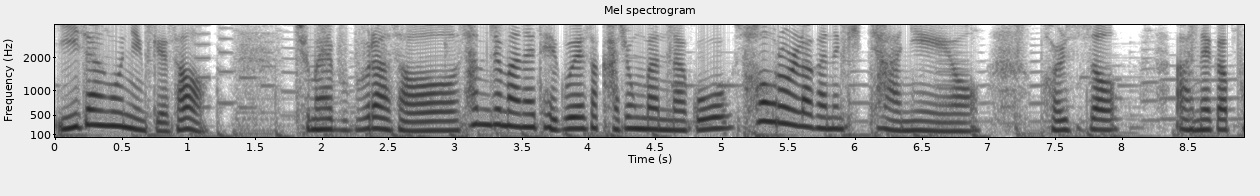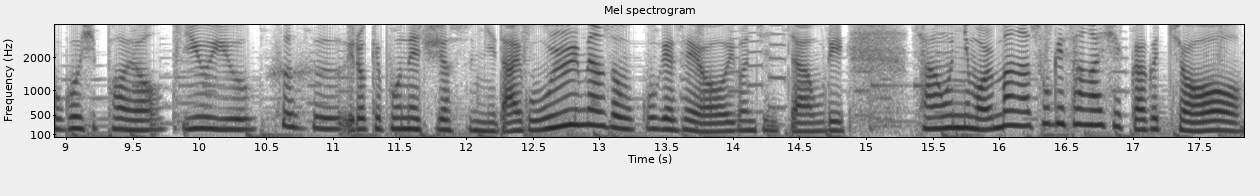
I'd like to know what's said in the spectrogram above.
이장우님께서 주말 부부라서 3주 만에 대구에서 가족 만나고 서울 올라가는 기차 아니에요. 벌써 아내가 보고 싶어요. 유유, 흐흐, 이렇게 보내주셨습니다. 아이고, 울면서 웃고 계세요. 이건 진짜 우리 장우님 얼마나 속이 상하실까, 그쵸?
